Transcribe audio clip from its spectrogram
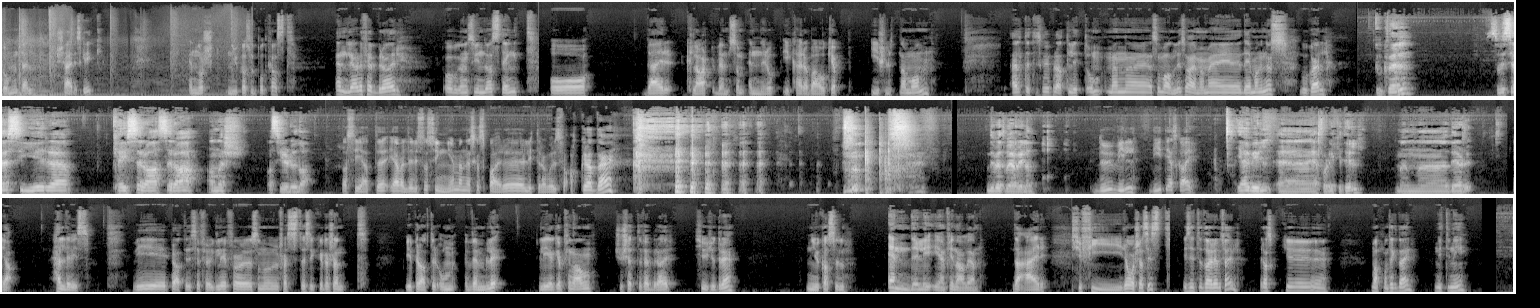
Velkommen til Skjæreskrik, en norsk Newcastle-podkast. Endelig er det februar, overgangsvinduet er stengt, og det er klart hvem som ender opp i Carabao Cup i slutten av måneden. Alt dette skal vi prate litt om, men uh, som vanlig så har jeg med meg det, Magnus. God kveld. God kveld. Så hvis jeg sier uh, Que sera sera, Anders, hva sier du da? Da sier jeg at uh, jeg har veldig lyst til å synge, men jeg skal spare lytterne våre for akkurat det. du vet hvor jeg vil hen. Du vil dit jeg skal. Jeg vil. Eh, jeg får det ikke til, men eh, det gjør du. Ja, heldigvis. Vi prater selvfølgelig, for, som de fleste sikkert har skjønt, vi prater om Wembley. Ligacupfinalen 26.2.2023. Newcastle endelig i en finale igjen. Det er 24 år siden sist i sitter tar helt feil. Rask uh, matematikk der. 99.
